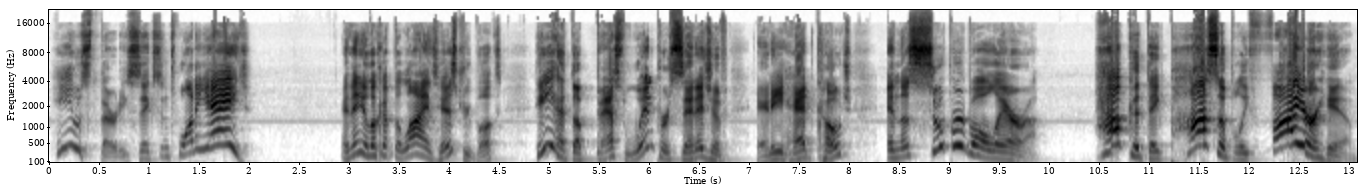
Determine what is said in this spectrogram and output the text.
He was 36 and 28. And then you look up the Lions history books, he had the best win percentage of any head coach in the Super Bowl era. How could they possibly fire him?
